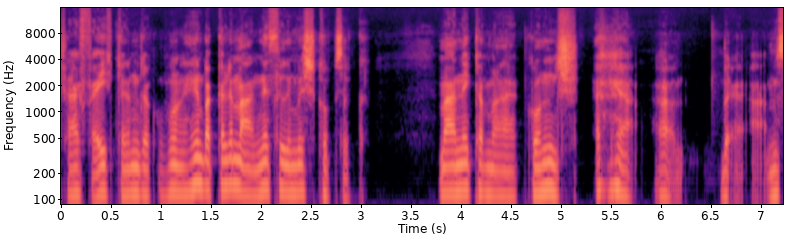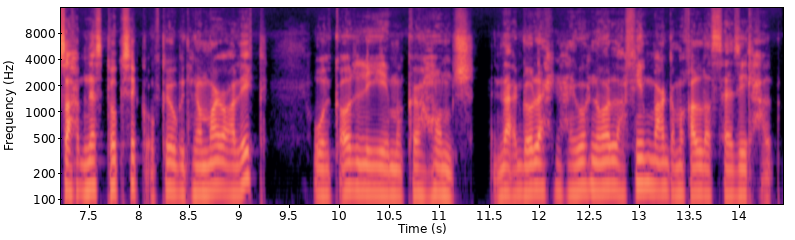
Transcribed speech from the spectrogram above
مش عارف إيه الكلام ده. كله أنا هنا بتكلم عن الناس اللي مش توكسيك مع إنك ما تكونش مصاحب ناس toxic okay وبيتنمروا عليك وتقول لي ما كرهمش لا دول إحنا هنروح نولع فيهم بعد ما اخلص هذه الحلقة.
